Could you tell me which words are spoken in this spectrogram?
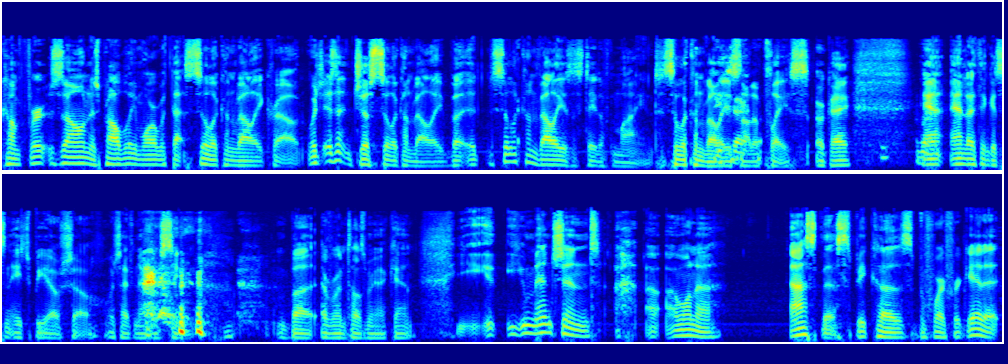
comfort zone is probably more with that Silicon Valley crowd, which isn't just Silicon Valley, but it, Silicon Valley is a state of mind. Silicon Valley is not a place, okay? Right. And, and I think it's an HBO show, which I've never seen, but everyone tells me I can. You, you mentioned, I, I want to ask this because before I forget it,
